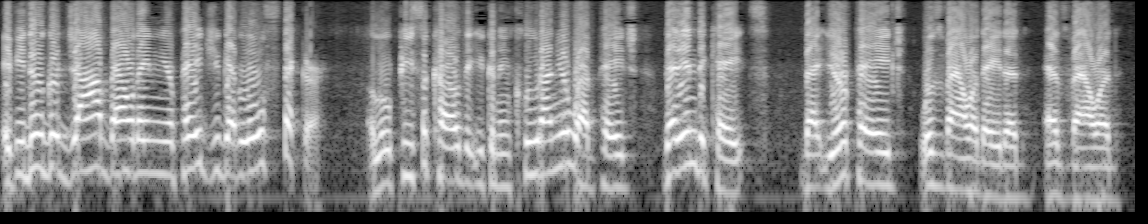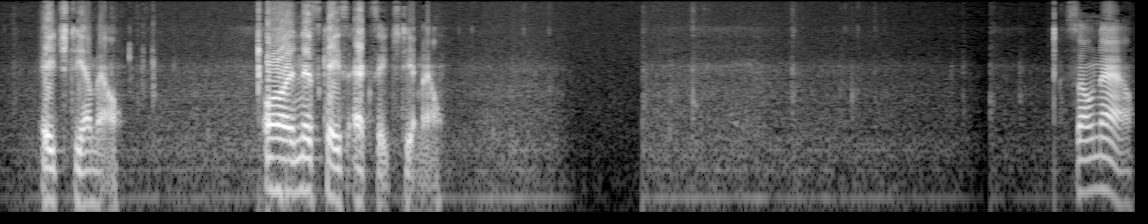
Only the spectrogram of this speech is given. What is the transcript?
If you do a good job validating your page, you get a little sticker, a little piece of code that you can include on your web page that indicates that your page was validated as valid HTML. Or in this case, XHTML. So now,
